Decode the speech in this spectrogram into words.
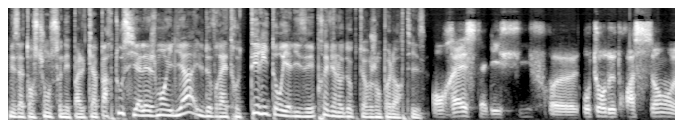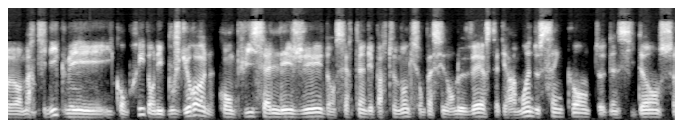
Mais attention, ce n'est pas le cas partout. Si allègement il y a, il devrait être territorialisé, prévient le docteur Jean-Paul Ortiz. On reste à des chiffres euh, autour de 300 euh, en Martinique, mais y compris dans les Bouches-du-Rhône. Qu'on puisse alléger dans certains départements qui sont passés dans le vert, c'est-à-dire à moins de 50 d'incidence,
